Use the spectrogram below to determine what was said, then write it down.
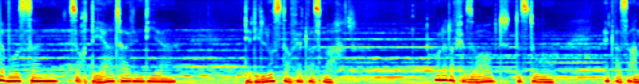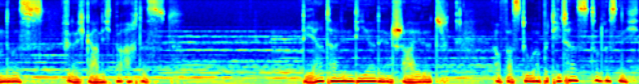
Unterbewusstsein ist auch der Teil in dir, der die Lust auf etwas macht oder dafür sorgt, dass du etwas anderes vielleicht gar nicht beachtest. Der Teil in dir, der entscheidet, auf was du Appetit hast und was nicht.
